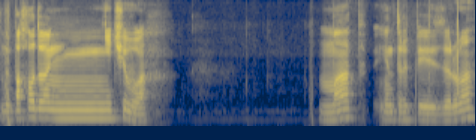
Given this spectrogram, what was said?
Ну, походу, ничего. Map, Interface 0.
